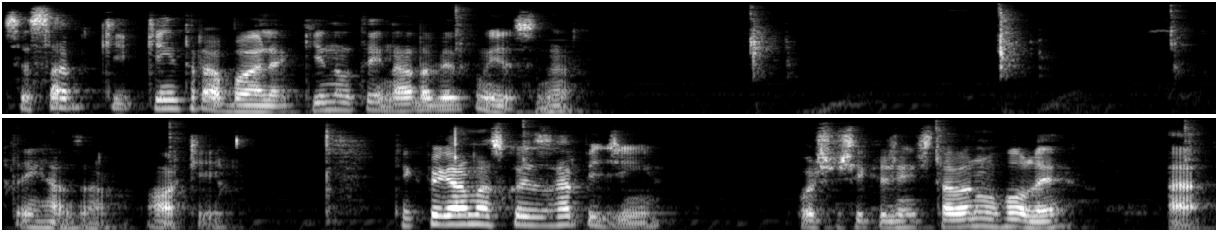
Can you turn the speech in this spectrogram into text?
Você sabe que quem trabalha aqui não tem nada a ver com isso, né? Tem razão. Ok. Tem que pegar umas coisas rapidinho. Poxa, achei que a gente estava num rolê. Ah,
